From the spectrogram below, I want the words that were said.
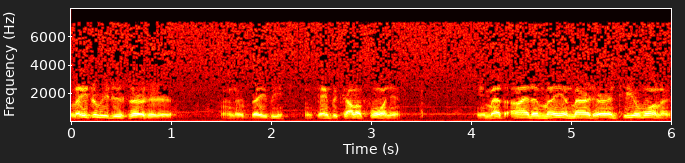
Later, he deserted her and her baby and came to California. He met Ida May and married her in Tijuana.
